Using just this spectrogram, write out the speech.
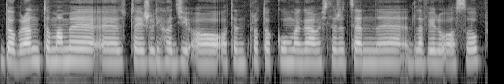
Dobra, no to mamy e, tutaj, jeżeli chodzi o, o ten protokół, mega myślę, że cenny dla wielu osób.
